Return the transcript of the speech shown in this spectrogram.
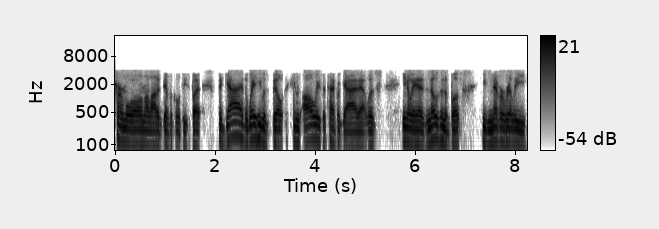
turmoil and a lot of difficulties. But the guy, the way he was built, he was always the type of guy that was, you know, he had his nose in the books. He never really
